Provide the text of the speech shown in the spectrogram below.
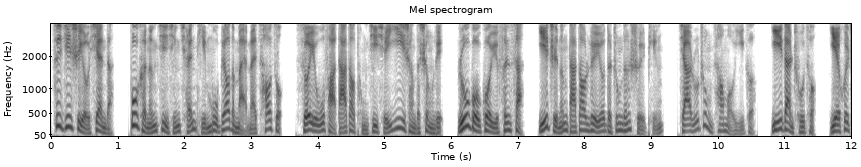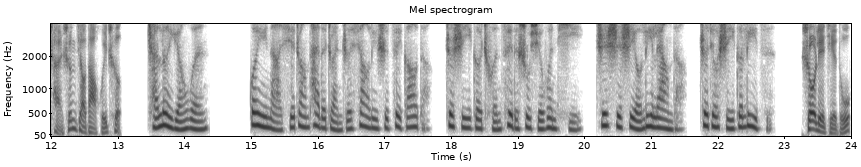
资金是有限的，不可能进行全体目标的买卖操作，所以无法达到统计学意义上的胜率。如果过于分散，也只能达到略优的中等水平。假如重仓某一个，一旦出错，也会产生较大回撤。缠论原文：关于哪些状态的转折效率是最高的，这是一个纯粹的数学问题。知识是有力量的，这就是一个例子。狩猎解读，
